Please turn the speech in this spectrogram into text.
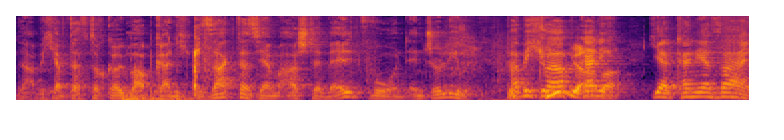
Na, Aber ich habe das doch gar überhaupt gar nicht gesagt, dass ihr am Arsch der Welt wohnt. Entschuldige. Habe ich überhaupt gar nicht. Ja, kann ja sein.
